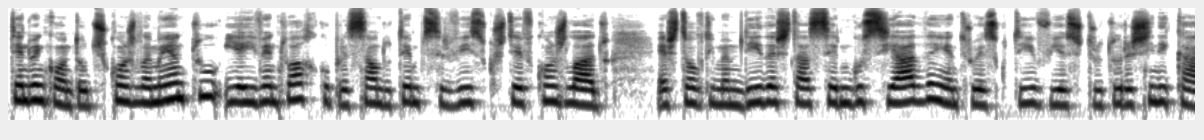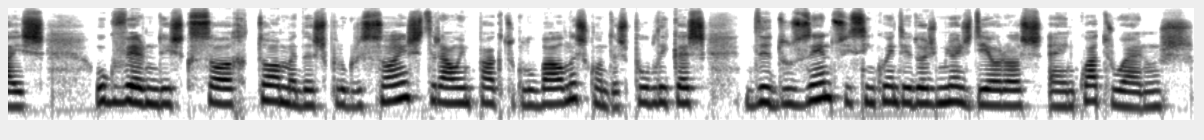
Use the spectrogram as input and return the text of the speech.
tendo em conta o descongelamento e a eventual recuperação do tempo de serviço que esteve congelado. Esta última medida está a ser negociada entre o executivo e as estruturas sindicais. O o governo diz que só a retoma das progressões terá um impacto global nas contas públicas de 252 milhões de euros em quatro anos.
